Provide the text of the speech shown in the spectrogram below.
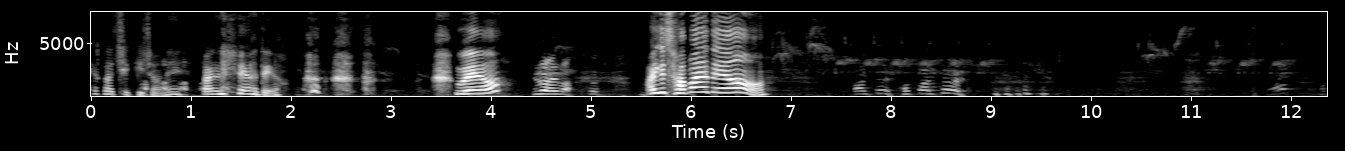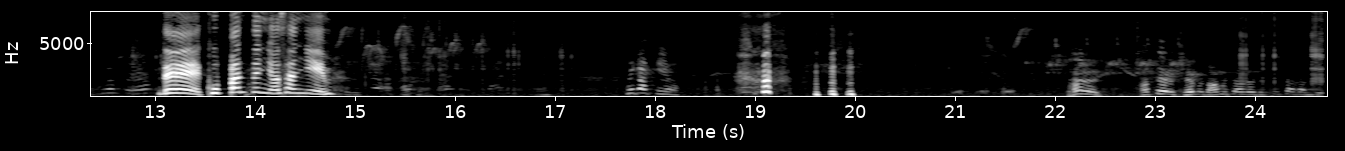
해가 지기 전에 빨리 해야 돼요 왜요? 이리 와. 아 이거 잡아야 돼요 반뜻 콧반뜻. 네 곧반뜬 여사님 제가 할게요. 나는 잣대를 재고 나무 잘라도 뜯다간디.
